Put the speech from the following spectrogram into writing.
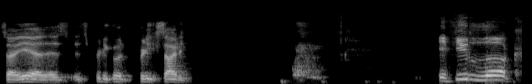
So yeah, it's, it's pretty good, pretty exciting. If you look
